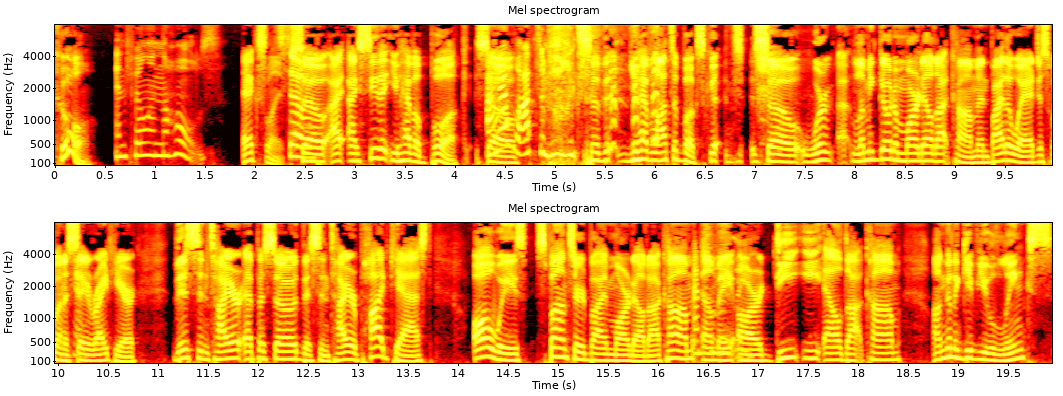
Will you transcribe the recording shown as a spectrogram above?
cool. and fill in the holes. Excellent. So, So- I, I see that you have a book. So I have lots of books. so you have lots of books. So we're uh, let me go to mardel.com and by the way, I just want to say right here, this entire episode, this entire podcast always sponsored by mardel.com, M A. R D E L.com. I'm going to give you links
